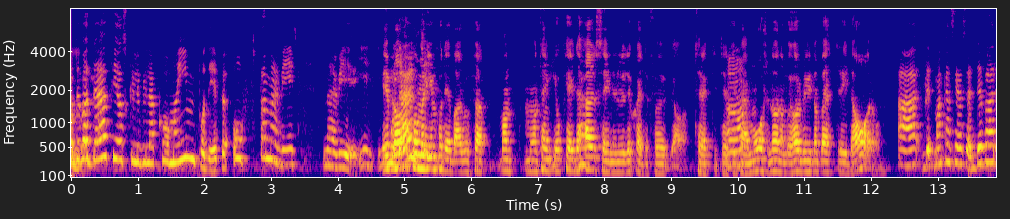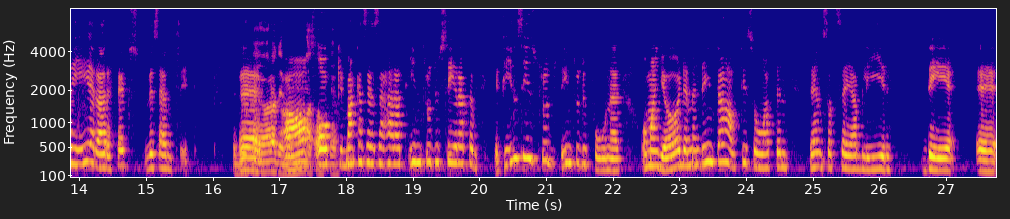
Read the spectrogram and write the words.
och det var därför jag skulle vilja komma in på det. För ofta när vi, när vi i, i Det är bra att du kommer in på det Barbro för att man, man tänker okej det här säger ni nu det skedde för ja, 30-35 år sedan. Undrar har det blivit något bättre idag då? Ja, det, man kan säga så här, det varierar högst väsentligt. Det brukar Eh, göra det med många Ja, saker. och man kan säga så här att introducera själv. Det finns intro, introduktioner och man gör det men det är inte alltid så att den, den så att säga blir det, eh,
